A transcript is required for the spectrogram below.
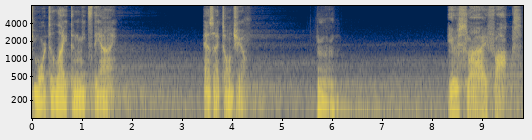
There's more to light than meets the eye. As I told you. Hmm. You sly fox.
